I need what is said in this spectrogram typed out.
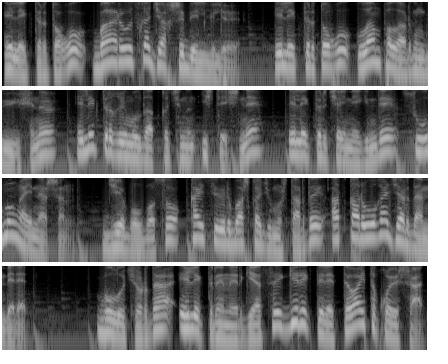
электр тогу баарыбызга жакшы белгилүү. Электр тогу лампалардын күйүшүнө электр кыймылдаткычынын иштешине электр чайнегинде суунун кайнашын же болбосо кайсы бир башка жумуштарды аткарууга жардам берет. Бул учурда электр энергиясы керектелет деп айтып коюшат.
